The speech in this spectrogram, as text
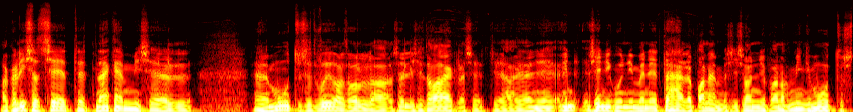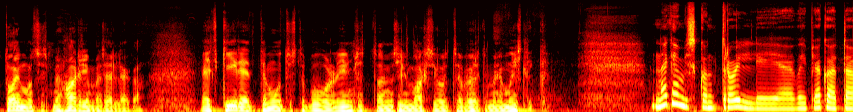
aga lihtsalt see, et, et nägemisel äh, muutused võivad olla sellised aeglased ja, ja seni, kuni me neid tähele paneme, siis on juba noh, mingi muutus toimunud, sest me harjume sellega. et kiirete muutuste puhul ilmselt on silmaarsti juurde pöördumine mõistlik nägemiskontrolli võib jagada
